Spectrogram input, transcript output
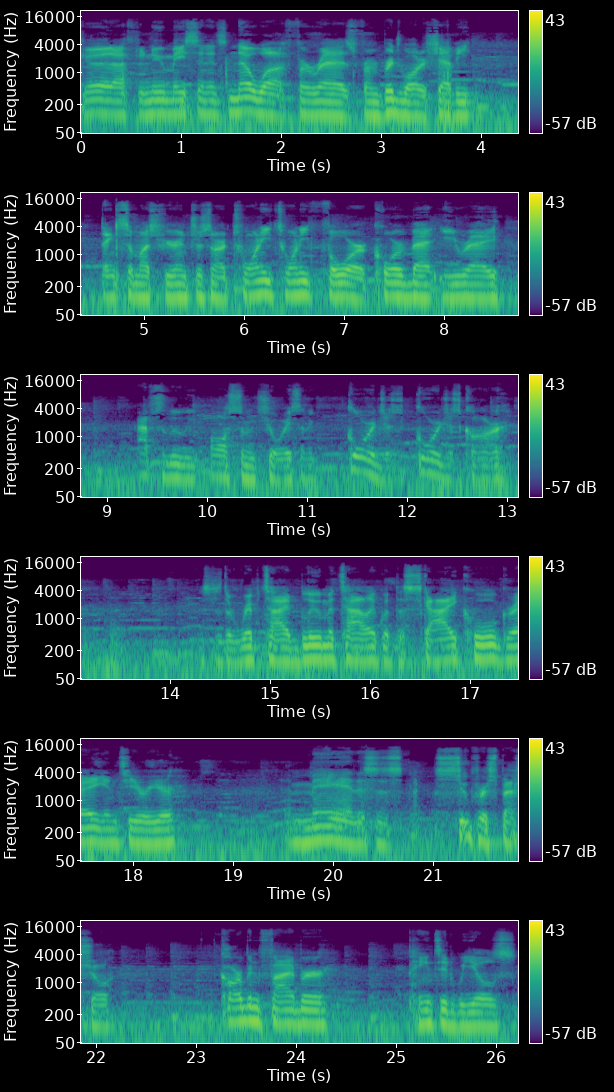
Good afternoon, Mason. It's Noah Ferraez from Bridgewater Chevy. Thanks so much for your interest in our 2024 Corvette E-Ray. Absolutely awesome choice and a gorgeous, gorgeous car. This is the Riptide Blue Metallic with the Sky Cool Gray interior. And man, this is super special. Carbon fiber painted wheels.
